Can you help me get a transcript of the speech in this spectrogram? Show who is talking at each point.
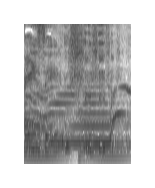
Speaker 1: crazy.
